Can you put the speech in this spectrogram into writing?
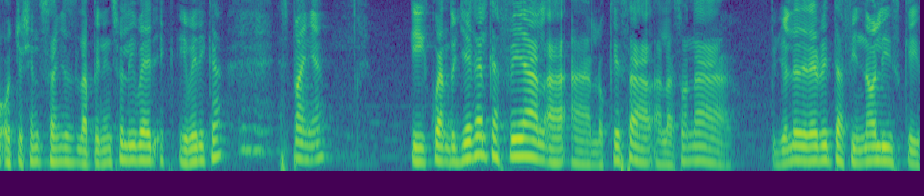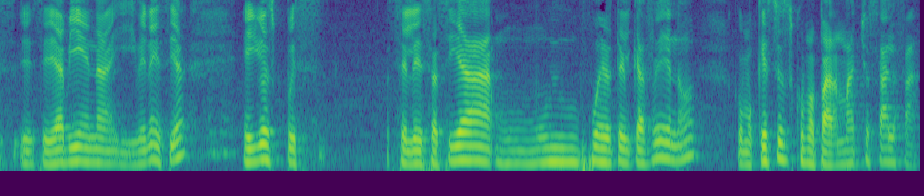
800 años la península ibérica, España, y cuando llega el café a, la- a lo que es a, a la zona yo le diré ahorita Finolis, que eh, sería Viena y Venecia, ellos pues se les hacía muy fuerte el café, ¿no? Como que esto es como para machos alfa.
